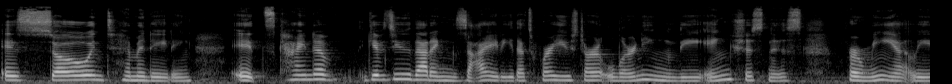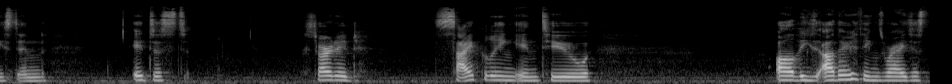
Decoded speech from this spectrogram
is so intimidating. It's kind of gives you that anxiety. That's where you start learning the anxiousness, for me at least. And it just started cycling into all these other things where I just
